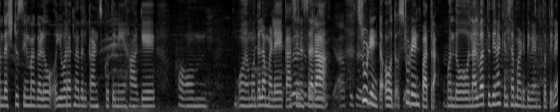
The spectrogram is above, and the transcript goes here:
ಒಂದಷ್ಟು ಸಿನಿಮಾಗಳು, ಯುವರತ್ನದಲ್ಲಿ ಕಾಣಿಸ್ಕೋತೀನಿ, ಹಾಗೆ ಮೊದಲ ಮಳೆ ಕಾಸಿನ ಸರ. ಸ್ಟೂಡೆಂಟ್ ಹೌದು ಸ್ಟೂಡೆಂಟ್ ಪಾತ್ರ. ಒಂದು ನಲ್ವತ್ತು ದಿನ ಕೆಲಸ ಮಾಡಿದ್ದೀವಿ ಅನ್ಕೋತೀನಿ.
